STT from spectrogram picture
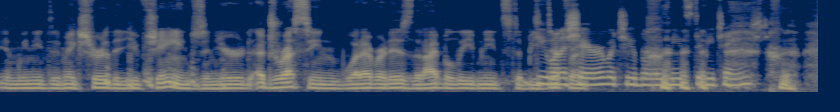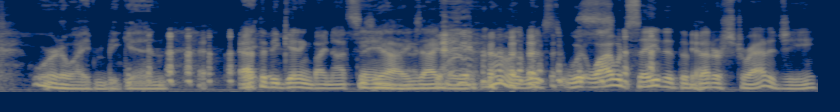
and we need to make sure that you've changed and you're addressing whatever it is that I believe needs to be. do you want to share what you believe needs to be changed Where do I even begin? At the beginning by not saying. Yeah, that. exactly. no, it's, well, I would say that the better strategy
